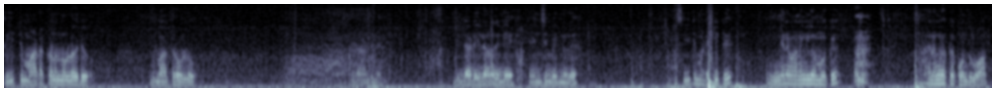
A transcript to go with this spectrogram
സീറ്റ് മടക്കണം എന്നുള്ളൊരു ഇത് മാത്രമേ ഉള്ളൂ. ഇതാണ്ടില്ലേ. ഇതിന്റെ അടിയിലാണ് ഇതിന്റെ എൻജിൻ വരുന്നത്. സീറ്റ് മടക്കിയിട്ട് ഇങ്ങനെ വേണമെങ്കിൽ നമുക്ക് സാധനങ്ങളൊക്കെ കൊണ്ടുപോകാം.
